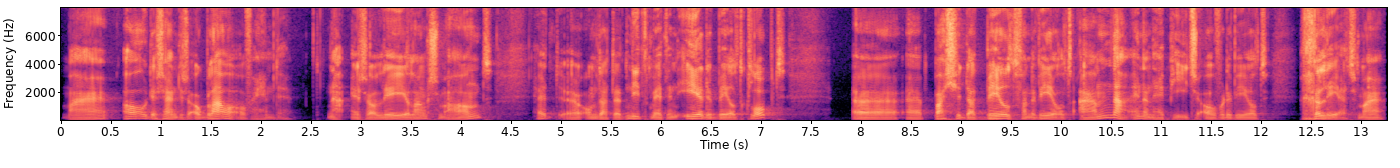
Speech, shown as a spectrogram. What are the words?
Maar, oh, er zijn dus ook blauwe overhemden. Nou, en zo leer je langzamerhand, het, uh, omdat het niet met een eerder beeld klopt, pas je dat beeld van de wereld aan. Nou, en dan heb je iets over de wereld geleerd. Maar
